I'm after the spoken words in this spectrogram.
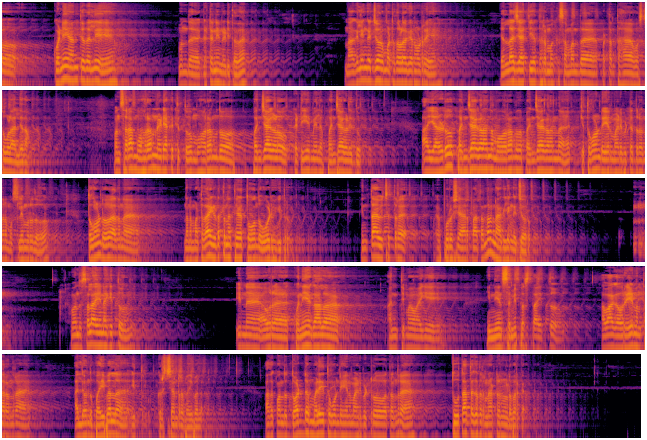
ಕೊನೆಯ ಅಂತ್ಯದಲ್ಲಿ ಒಂದು ಘಟನೆ ನಡೀತದ. ನಾಗಲಿಂಗಜ್ಜಿಯವ್ರ ಮಠದೊಳಗೆ ನೋಡ್ರಿ, ಎಲ್ಲ ಜಾತಿಯ ಧರ್ಮಕ್ಕೆ ಸಂಬಂಧಪಟ್ಟಂತಹ ವಸ್ತುಗಳು ಅಲ್ಲಿದಾವೆ. ಒಂದು ಸಲ ಮೊಹರಂ ನಡೆಯಕತ್ತಿತ್ತು. ಮೊಹರಂದು ಪಂಜಾಗಳು, ಕಟ್ಟಿಗೆ ಮೇಲೆ ಪಂಜಾಗಳಿದ್ದು. ಆ ಎರಡೂ ಪಂಜಾಗಳನ್ನು, ಮೊಹರಮದ ಪಂಜಾಗಳನ್ನು ಕಿತ್ಕೊಂಡು ಏನು ಮಾಡಿಬಿಟ್ಟಿದ್ರು ಅಂದ್ರೆ ಮುಸ್ಲಿಮ್ರದು, ತೊಗೊಂಡು ಅದನ್ನು ನನ್ನ ಮಠದಾಗ ಇಡತನ ಅಂತೇಳಿ ತೊಗೊಂಡು ಓಡಿ ಹೋಗಿದ್ರು. ಇಂಥ ವಿಚಿತ್ರ ಪುರುಷ ಯಾರಪ್ಪ ಅಂತಂದ್ರೆ ನಾಗಲಿಂಗಜ್ಜಿಯವರು ಒಂದು ಸಲ ಏನಾಗಿತ್ತು, ಇನ್ನು ಅವರ ಕೊನೆಯ ಕಾಲ ಅಂತಿಮವಾಗಿ ಇನ್ನೇನು ಸಮೀಪಿಸ್ತಾ ಇತ್ತು. ಅವಾಗ ಅವ್ರು ಏನಂತಾರಂದ್ರೆ ಅಲ್ಲಿ ಒಂದು ಬೈಬಲ್ ಇತ್ತು ಕ್ರಿಶ್ಚಿಯನ್ರ ಬೈಬಲ್. ಅದಕ್ಕೊಂದು ದೊಡ್ಡ ಮಳೆ ತೊಗೊಂಡು ಏನು ಮಾಡಿಬಿಟ್ರು ಅಂತಂದ್ರೆ ತೂತ ತೆಗೆದ್ರ ನಾಟ ನಡ್ಬರ್ಕ.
